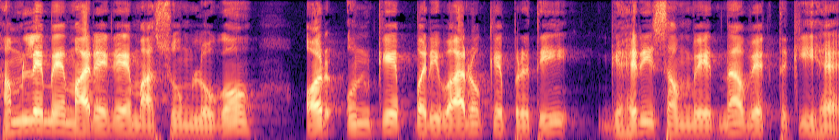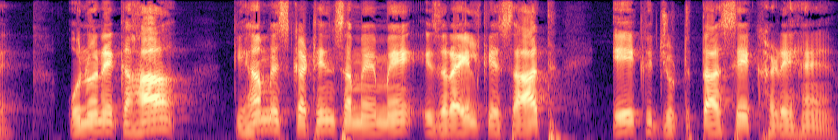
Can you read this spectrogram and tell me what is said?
हमले में मारे गए मासूम लोगों और उनके परिवारों के प्रति गहरी संवेदना व्यक्त की है। उन्होंने कहा कि हम इस कठिन समय में इसराइल के साथ एकजुटता से खड़े हैं।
